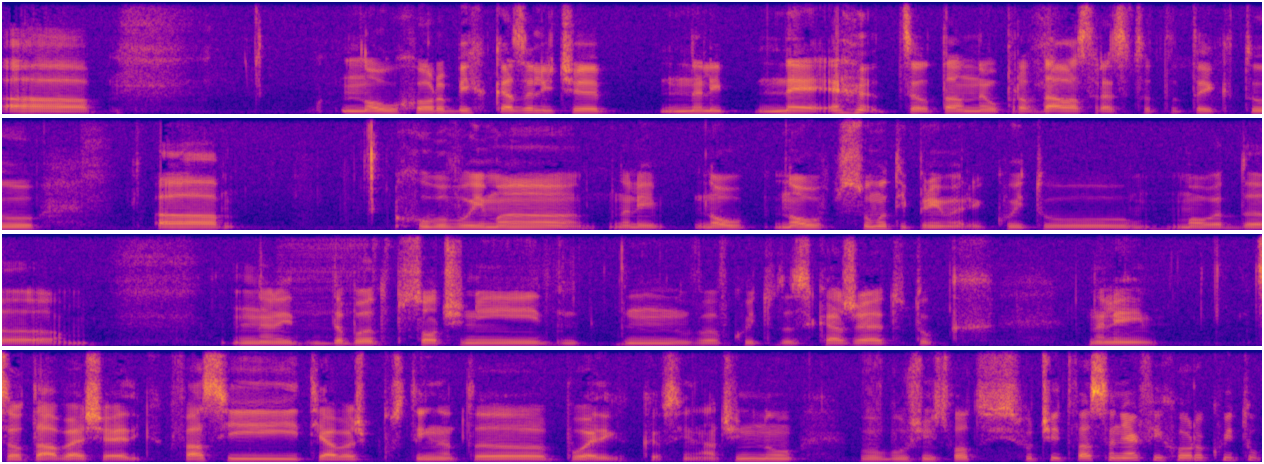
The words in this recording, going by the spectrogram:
а, много хора биха казали, че нали, не, целта не оправдава средствата, тъй като а, хубаво има нали, много, много сумати примери, които могат да, нали, да бъдат посочени, в които да се каже, ето тук нали, целта беше еди каква си и тя беше постигната по еди какъв си начин, но в большинството си случаи това са някакви хора, които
